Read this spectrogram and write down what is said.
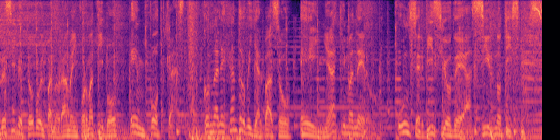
Recibe todo el panorama informativo en podcast con Alejandro Villalbazo e Iñaki Manero, un servicio de Asir Noticias.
